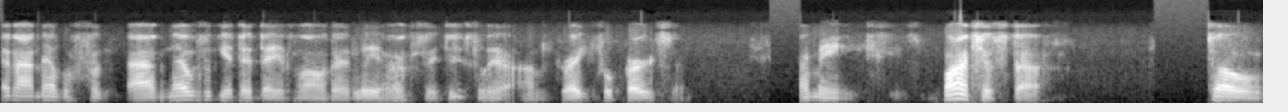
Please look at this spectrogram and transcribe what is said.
And I never, for, I never forget that day as long as I live. I said, this little ungrateful person. I mean, bunch of stuff. So,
